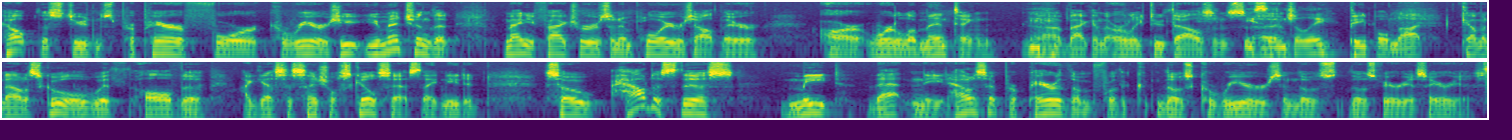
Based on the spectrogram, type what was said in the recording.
help the students prepare for careers? You, you mentioned that manufacturers and employers out there are were lamenting uh, mm-hmm. back in the early 2000s. Uh, Essentially, uh, people not coming out of school with all the, I guess, essential skill sets they needed. So, how does this meet that need? How does it prepare them for the, those careers in those those various areas?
